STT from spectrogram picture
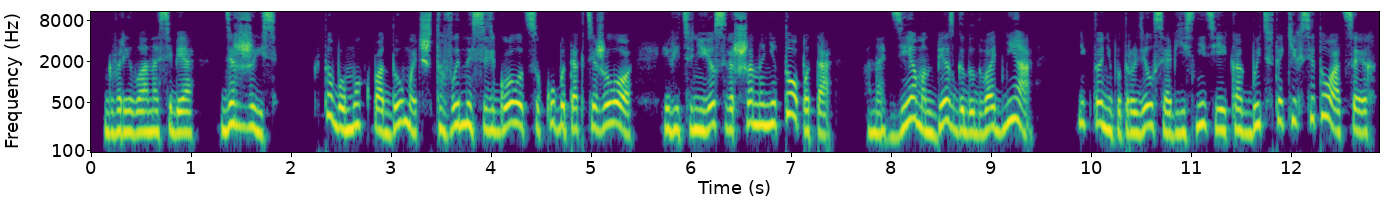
— говорила она себе, — «держись. Кто бы мог подумать, что выносить голод суккубы так тяжело, и ведь у нее совершенно нет опыта. Она демон без году два дня. Никто не потрудился объяснить ей, как быть в таких ситуациях.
